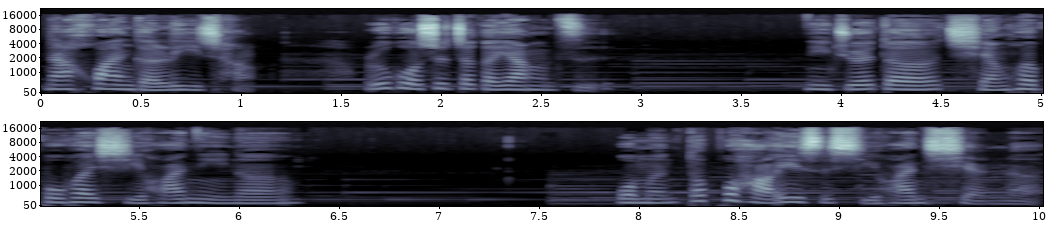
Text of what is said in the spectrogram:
那换个立场，如果是这个样子，你觉得钱会不会喜欢你呢？我们都不好意思喜欢钱了。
